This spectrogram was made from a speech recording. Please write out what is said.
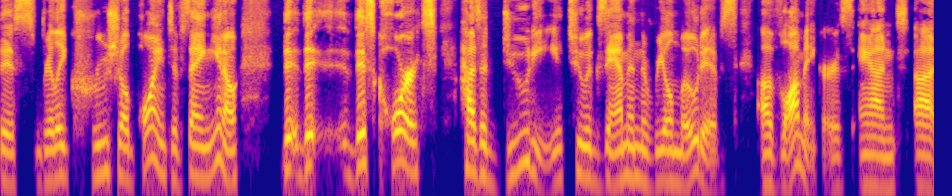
this really crucial point of saying, you know, the, the, this court has a duty to examine the real motives of lawmakers and uh,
